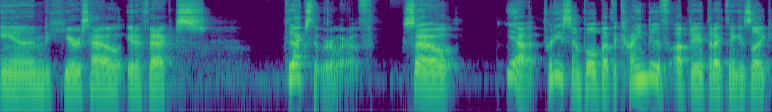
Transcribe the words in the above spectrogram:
And here's how it affects the decks that we're aware of. So yeah, pretty simple, but the kind of update that I think is like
